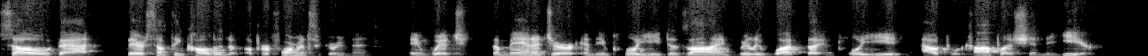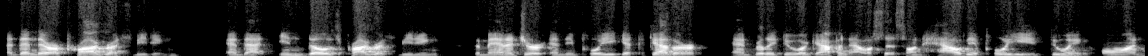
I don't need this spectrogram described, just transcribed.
so that there's something called a performance agreement in which the manager and the employee design really what the employee is out to accomplish in the year. And then there are progress meetings, and that in those progress meetings, the manager and the employee get together and really do a gap analysis on how the employee is doing on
